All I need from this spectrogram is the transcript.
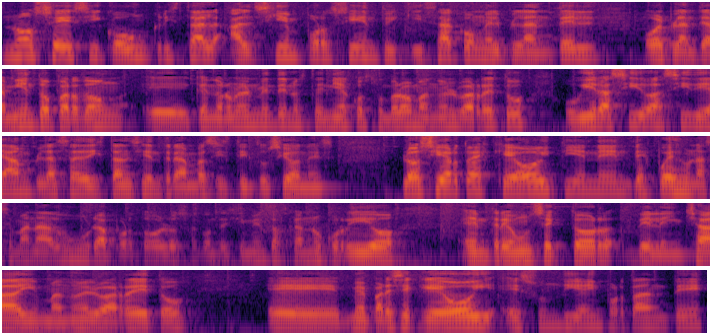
no sé si con un cristal al 100% y quizá con el plantel o el planteamiento, perdón, eh, que normalmente nos tenía acostumbrado Manuel Barreto, hubiera sido así de amplia esa distancia entre ambas instituciones. Lo cierto es que hoy tienen, después de una semana dura por todos los acontecimientos que han ocurrido entre un sector de la hinchada y Manuel Barreto, eh, me parece que hoy es un día importante.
